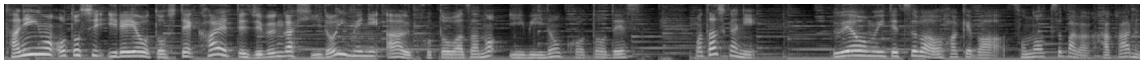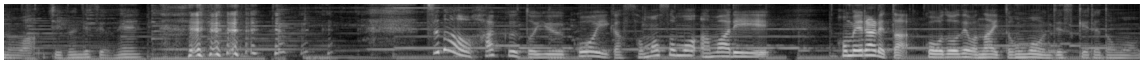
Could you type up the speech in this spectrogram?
他人を陥れようとしてかえって自分がひどい目に遭うことわざの意味のことです。まあ確かに上を向いて唾を吐けばその唾がかかるのは自分ですよね唾を吐くという行為がそもそもあまり褒められた行動ではないと思うんですけれども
